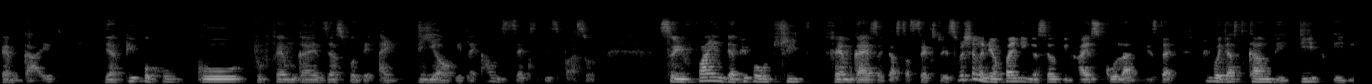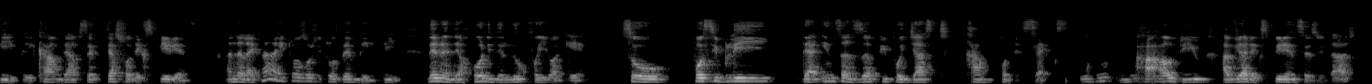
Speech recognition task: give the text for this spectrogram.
femme guys. There are people who go to femme guys just for the idea of it, like how is sex with this person. So you find there are people who treat femme guys are just a sex toy, especially when you're finding yourself in high school and this time people just come, they deep, they leave, they come, they have sex just for the experience, and they're like, ah, it was what it was. Then they leave. Then when they're horny, they look for you again. So possibly there are instances where people just come for the sex. Mhm, mhm. How, how do you have you had experiences with that?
